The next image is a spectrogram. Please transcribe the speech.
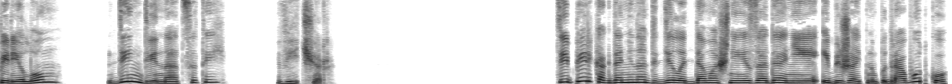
Перелом. День двенадцатый. Вечер. Теперь, когда не надо делать домашние задания и бежать на подработку,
